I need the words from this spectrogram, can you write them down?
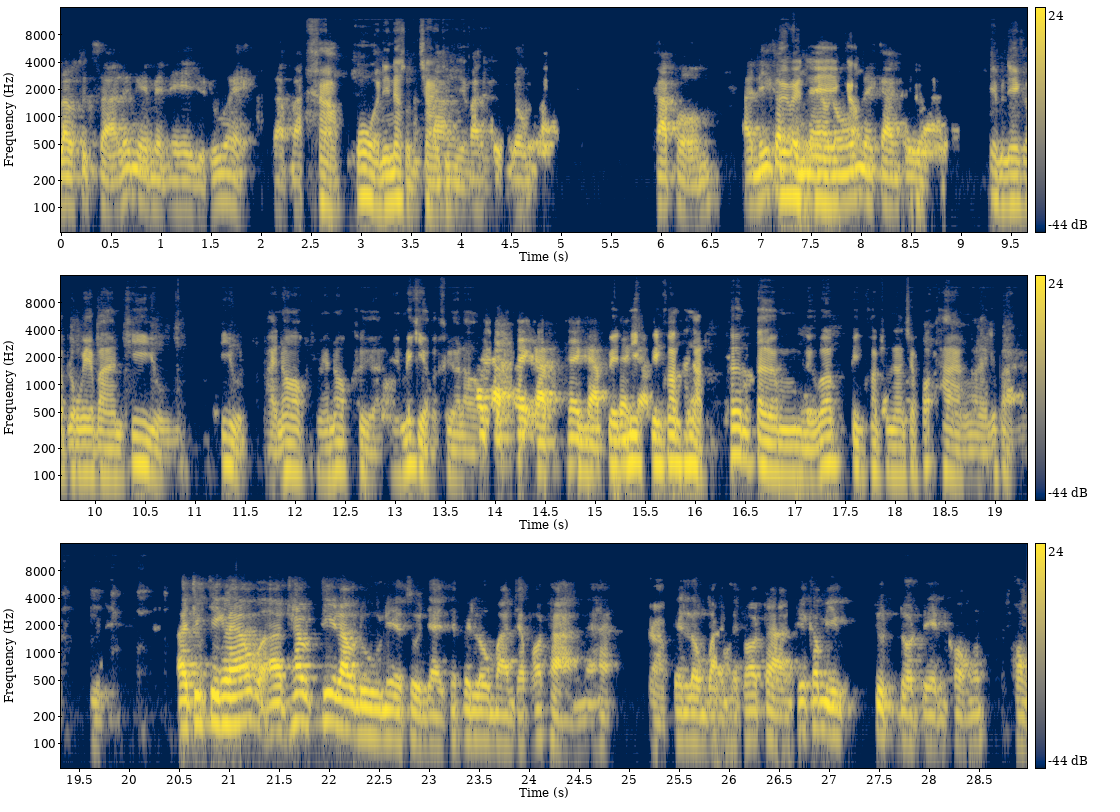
เราศึกษาเรื่อง M&A อยู่ด้วยกับมาครับโอ้อันนี้น่าสนใจทีเดียวบางนะกลุ่มโรงพยาบาลครับผม อันนี้ก็คือเป็น M&A แนวโน้กัมบในการขยายเอ็มเอกับโรงพยาบาลที่อยู่ ที่อยู่ภายนอกใช่ไหมนอกเครือยังไม่เกี่ยวกับเครือเราใช่ครับใช่ครับใช่ครับเป็นใช่มีครับเป็นความถนัดเพิ่มเติม หรือว่าเป็นความชำนาญเฉพาะทางอะไรหรือเปล่าอยู่นี่อ่าจริง ๆ แล้วอ่าเท่าที่เราดูเนี่ยส่วนใหญ่จะเป็นโรงพยาบาลเฉพาะทางนะฮะครับเป็นโรงพยาบาลเฉพาะทางที่เขามีจุดโดดเด่นของของ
